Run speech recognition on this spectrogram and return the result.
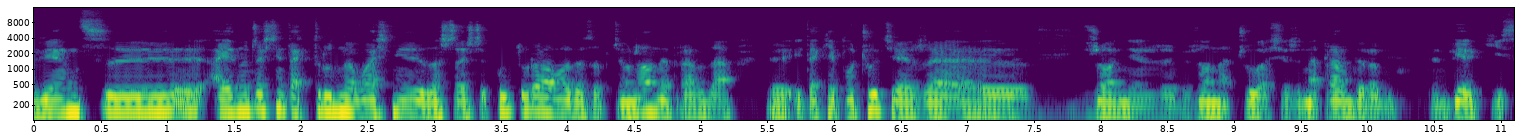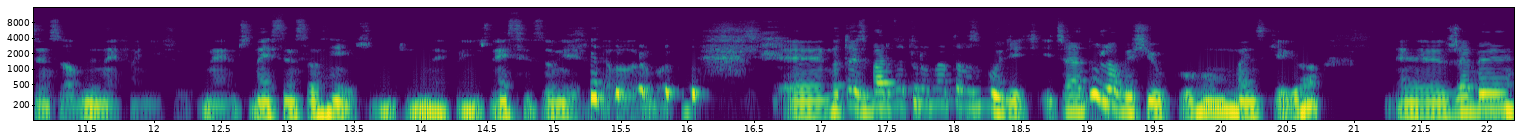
więc, e, a jednocześnie tak trudno właśnie, zwłaszcza jeszcze kulturowo, to jest obciążone, prawda? E, I takie poczucie, że w żonie, żeby żona czuła się, że naprawdę robi ten wielki, sensowny, najfajniejszy, naj, czy najsensowniejszy, może nie najfajniejszy, najsensowniejszy kawał roboty. No to jest bardzo trudno to wzbudzić i trzeba dużo wysiłku męskiego, żeby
